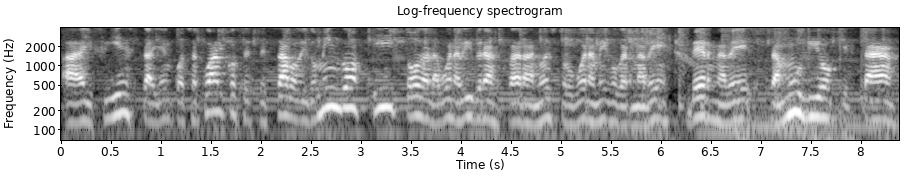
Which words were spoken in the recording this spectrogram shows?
hay fiesta allá en Coatzacoalcos este sábado y domingo y toda la buena vibra para nuestro buen amigo Bernabé, Bernabé Zamudio, que está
